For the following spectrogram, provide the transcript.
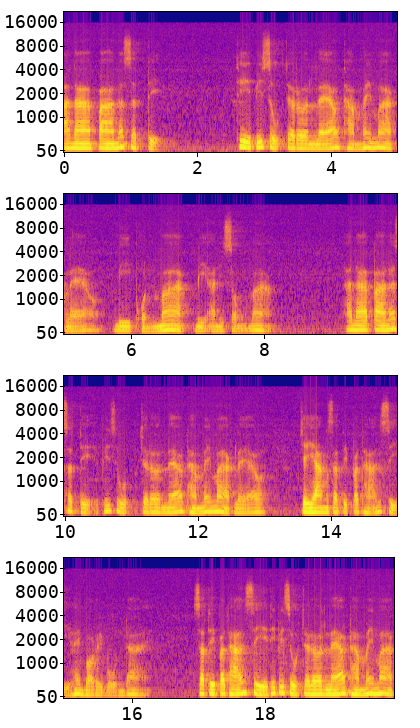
อนาปานสติ ที่พิสุเจริญแล้วทำให้มากแล้ว มีผลมาก มีอนิสงส์มาก อนาปานสติพิสุเจริญแล้วทำไม่มากแล้ว จะยังสติปัฏฐานสี่ให้บริบูรณ์ได้ สติปัฏฐานสี่ที่พิสุเจริญแล้วทำไม่มาก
